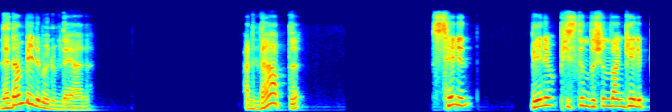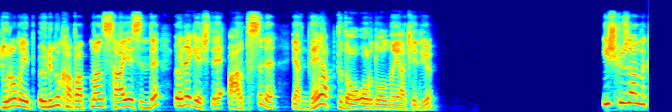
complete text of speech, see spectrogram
Neden benim önümde yani? Hani ne yaptı? Senin benim pistin dışından gelip duramayıp önümü kapatman sayesinde öne geçti. E artısı ne? Yani ne yaptı da o orada olmayı hak ediyor? İş güzellik.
